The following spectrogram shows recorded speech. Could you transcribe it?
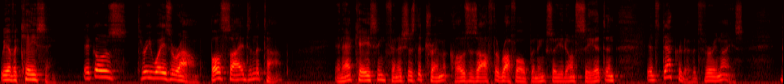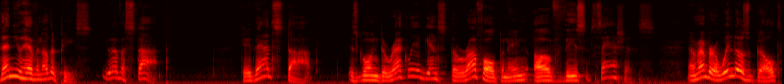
We have a casing. It goes three ways around, both sides and the top. And that casing finishes the trim. It closes off the rough opening so you don't see it. And it's decorative. It's very nice. Then you have another piece. You have a stop. Okay, that stop is going directly against the rough opening of these sashes. Now remember, a window's built,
